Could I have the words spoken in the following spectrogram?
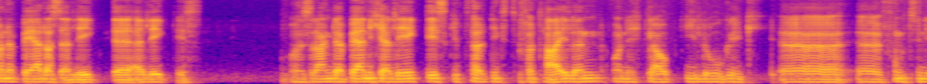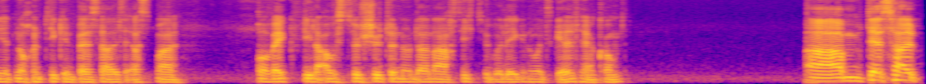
von einem Bär, das erlegt, der erlegt ist. Und solange der Bär nicht erlegt ist, gibt es halt nichts zu verteilen. Und ich glaube, die Logik äh, äh, funktioniert noch ein Ticken besser, als erstmal vorweg viel auszuschütten und danach sich zu überlegen, wo das Geld herkommt. Ähm, deshalb,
